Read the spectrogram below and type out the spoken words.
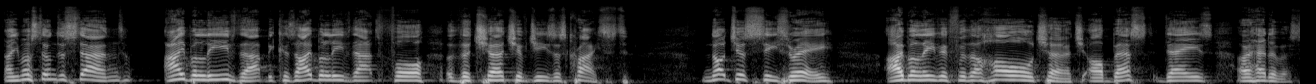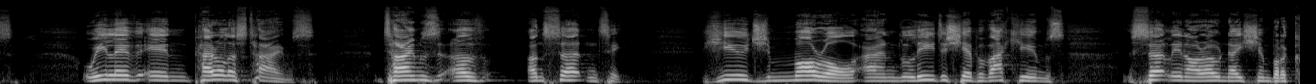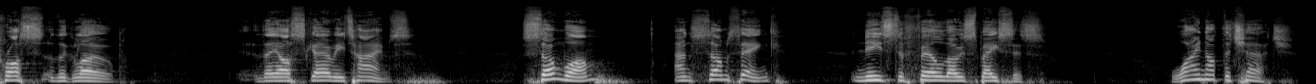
And you must understand, I believe that because I believe that for the church of Jesus Christ not just C3. I believe it for the whole church. Our best days are ahead of us. We live in perilous times, times of uncertainty, huge moral and leadership vacuums, certainly in our own nation, but across the globe. They are scary times. Someone and something needs to fill those spaces. Why not the church?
